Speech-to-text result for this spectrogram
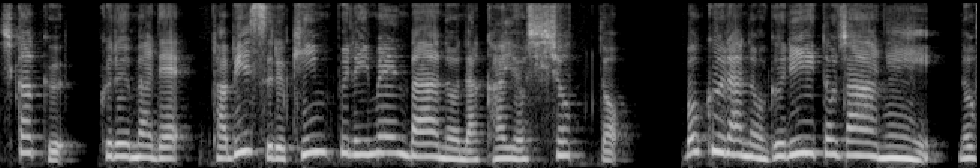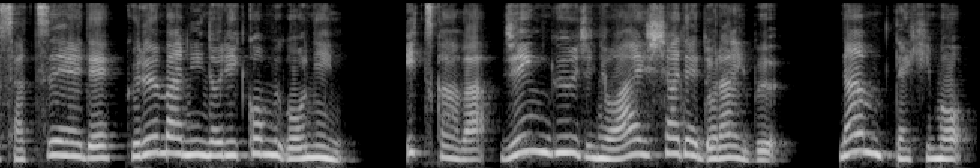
近く、車で旅するキンプリメンバーの仲良しショット。僕らのグリートジャーニーの撮影で車に乗り込む5人。いつかは神宮寺の愛車でドライブ。なんて日も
